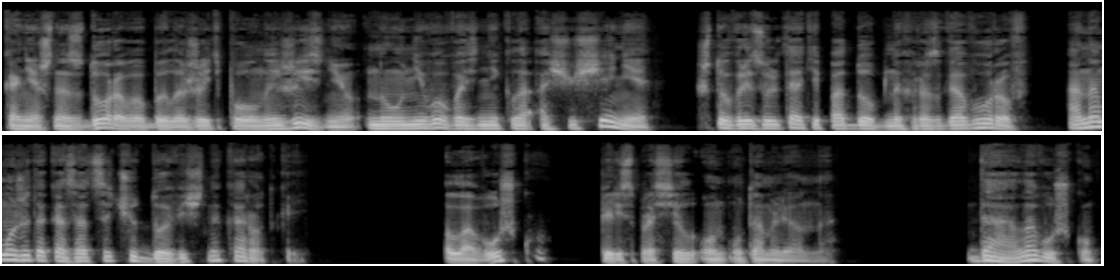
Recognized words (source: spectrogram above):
Конечно, здорово было жить полной жизнью, но у него возникло ощущение, что в результате подобных разговоров она может оказаться чудовищно короткой. «Ловушку?» – переспросил он утомленно. «Да, ловушку.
